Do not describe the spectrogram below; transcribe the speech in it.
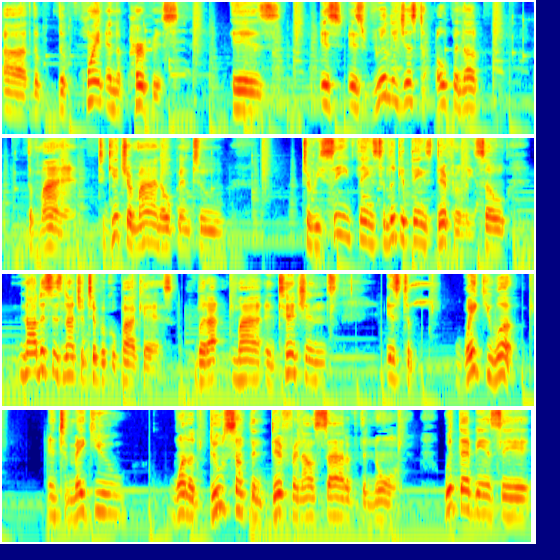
Uh, the the point and the purpose is is is really just to open up the mind, to get your mind open to to receive things, to look at things differently. So, no, this is not your typical podcast, but I, my intentions is to wake you up and to make you want to do something different outside of the norm. With that being said,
